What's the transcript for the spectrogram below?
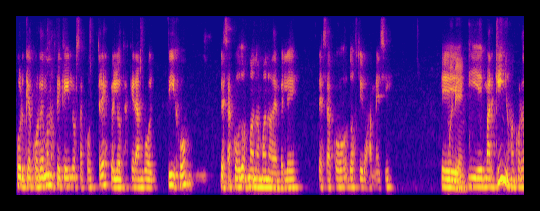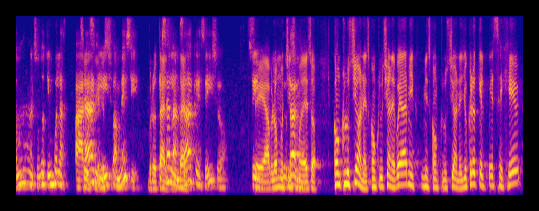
Porque acordémonos que Keylor sacó tres pelotas que eran gol fijo, le sacó dos mano a mano a Dembélé, le sacó dos tiros a Messi. Muy eh, bien. Y Marquinhos, acordémonos en el segundo tiempo la parada que le hizo a Messi. Brutal. Esa lanzada que se hizo. Se habló muchísimo de eso. Conclusiones, conclusiones. Voy a dar mis conclusiones. Yo creo que el PSG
